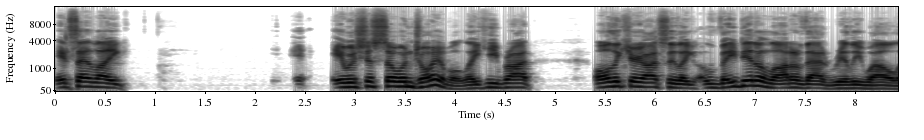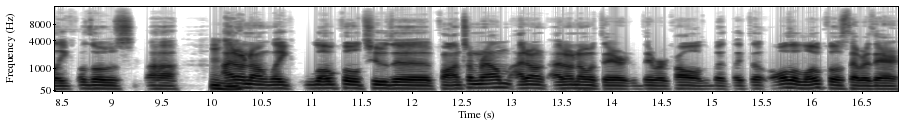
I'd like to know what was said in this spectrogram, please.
it's that like it, it was just so enjoyable like he brought all the curiosity like they did a lot of that really well like those uh i Mhm. don't know like local to the quantum realm i don't i don't know what they're they were called but like the all the locals that were there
